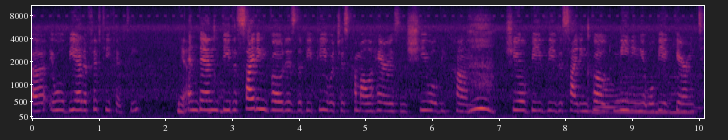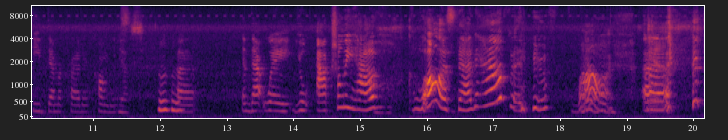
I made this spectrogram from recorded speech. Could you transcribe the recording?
uh, it will be at a 50-50. yeah And then the deciding vote is the VP, which is Kamala Harris, and she will become she will be the deciding vote, meaning it will be a guaranteed Democratic Congress. Yes. Mhm. Uh, and that way you'll actually have laws that happen. wow. Uh,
